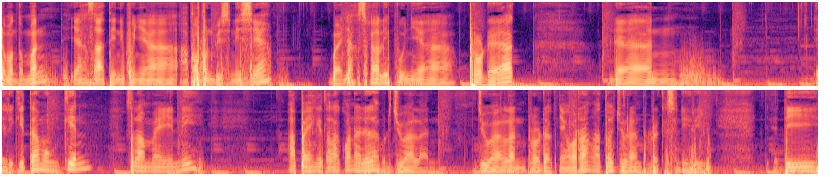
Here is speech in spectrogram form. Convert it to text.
teman-teman yang saat ini punya apa pun bisnisnya banyak sekali punya produk dan dari kita mungkin selama ini apa yang kita lakukan adalah berjualan. Jualan produknya orang atau jualan produknya sendiri. Jadi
